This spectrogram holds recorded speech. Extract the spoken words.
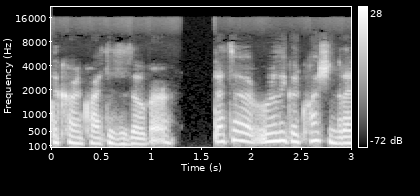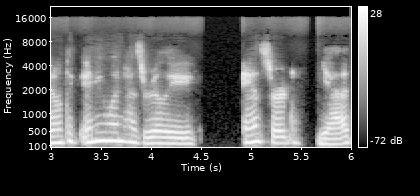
the current crisis is over? That's a really good question that I don't think anyone has really answered yet.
